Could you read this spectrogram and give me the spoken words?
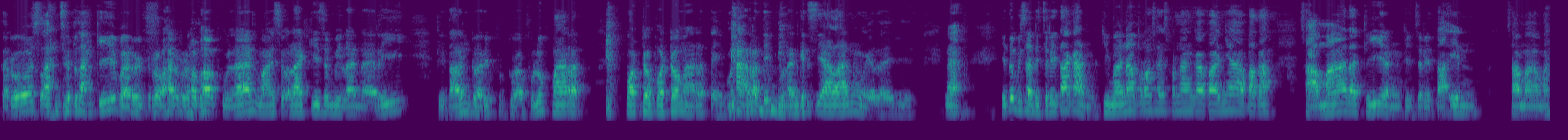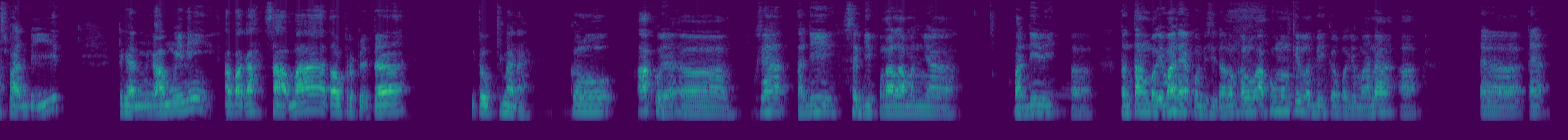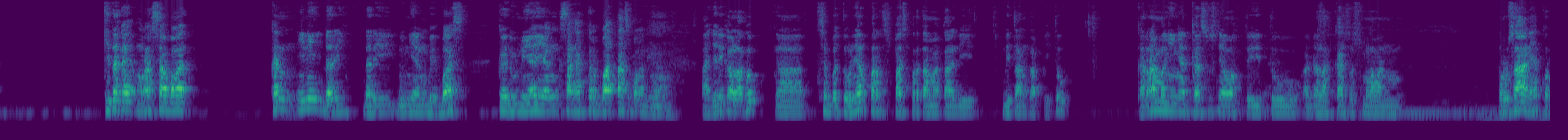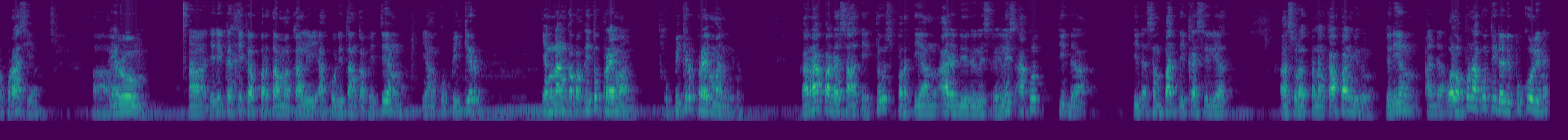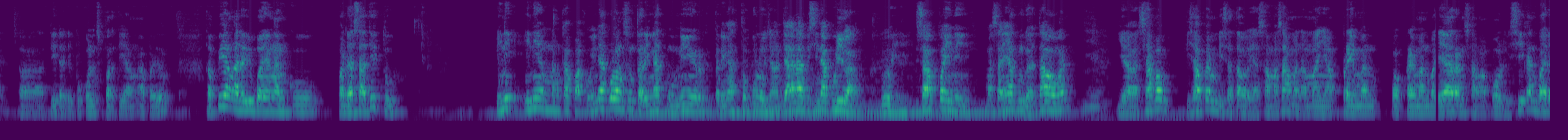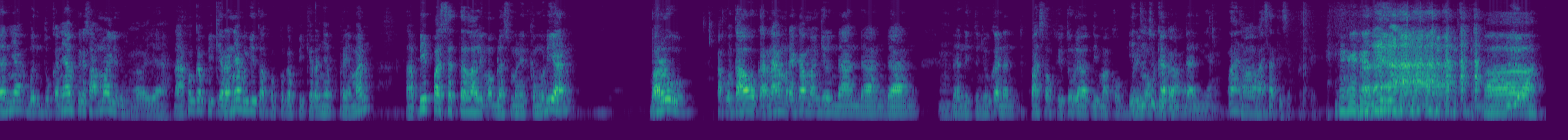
terus lanjut lagi baru keluar berapa bulan masuk lagi 9 hari di tahun 2020 Maret podo-podo Maret ya Maret itu bulan kesialanmu ya gitu. nah itu bisa diceritakan gimana proses penangkapannya apakah sama tadi yang diceritain sama Mas Fandi dengan kamu ini apakah sama atau berbeda itu gimana Kalau aku ya, eh, maksudnya tadi segi pengalamannya Pandi eh, tentang bagaimana ya kondisi dalam. Kalau aku mungkin lebih ke bagaimana eh, eh, kayak kita kayak merasa banget kan ini dari dari dunia yang bebas ke dunia yang sangat terbatas banget ya. Hmm. Nah, jadi kalau aku eh, sebetulnya pas, pas pertama kali ditangkap itu karena mengingat kasusnya waktu itu adalah kasus melawan perusahaan ya, korporasi ya. Eh, Perum nah, jadi ketika pertama kali aku ditangkap itu yang yang aku pikir yang nangkap aku itu preman. Aku pikir preman gitu. Karena pada saat itu seperti yang ada di rilis-rilis aku tidak tidak sempat dikasih lihat uh, surat penangkapan gitu loh. Jadi yang ada. walaupun aku tidak dipukulin ya, uh, tidak dipukulin seperti yang apa itu, tapi yang ada di bayanganku pada saat itu ini ini yang nangkap aku. Ini aku langsung teringat Munir teringat Tukul loh. Jangan-jangan habis ini aku hilang. Siapa ini? Masanya aku nggak tahu kan? Iya. ya siapa siapa yang bisa tahu ya? Sama-sama namanya preman preman bayaran sama polisi kan badannya bentukannya hampir sama gitu. Oh iya. nah aku kepikirannya begitu. Aku kepikirannya preman tapi pas setelah 15 menit kemudian baru aku tahu karena mereka manggil dan dan dan Hmm. dan ditunjukkan dan pas waktu itu lewat di Mako Itu Brimob juga, dan yang wah Ah. masa disebut. Ah,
